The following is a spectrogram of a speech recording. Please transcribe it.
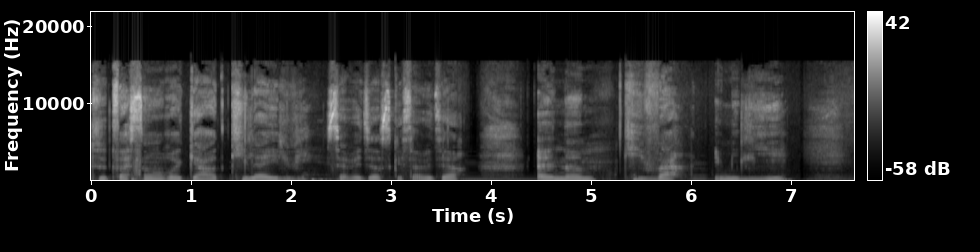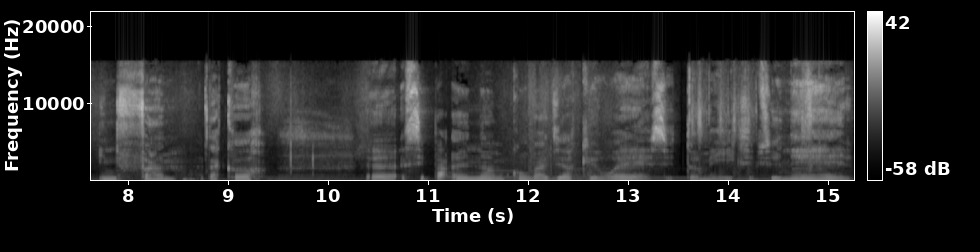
De toute façon, regarde qui l'a élevé. Ça veut dire ce que ça veut dire. Un homme qui va humilier une femme, d'accord? Euh, c'est pas un homme qu'on va dire que ouais, cet homme est exceptionnel.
